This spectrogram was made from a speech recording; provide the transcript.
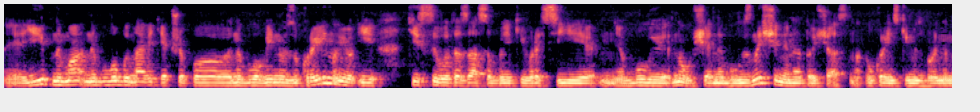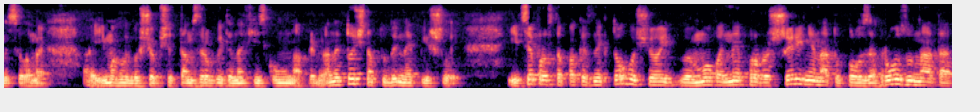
Її б нема не було б навіть, якщо б не було війни з Україною, і ті сили та засоби, які в Росії були, ну ще не були знищені на той час на українськими збройними силами, і могли б щоб ще там зробити на фінському напрямі. Вони точно б туди не пішли. І це просто показник того, що мова не про розширення НАТО, про загрозу НАТО,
